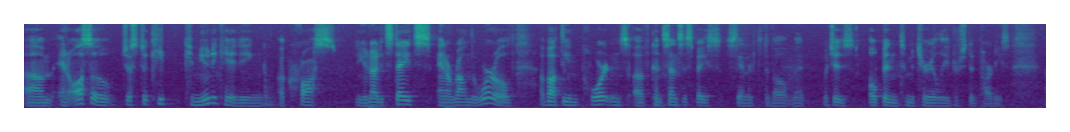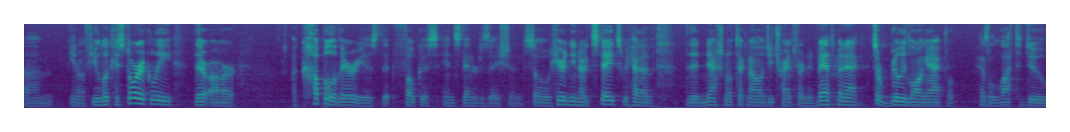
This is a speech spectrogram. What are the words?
Um, and also just to keep communicating across the United States and around the world about the importance of consensus-based standards development, which is open to materially interested parties. Um, you know, if you look historically, there are a couple of areas that focus in standardization. So here in the United States, we have the National Technology Transfer and Advancement Act. It's a really long act, has a lot to do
